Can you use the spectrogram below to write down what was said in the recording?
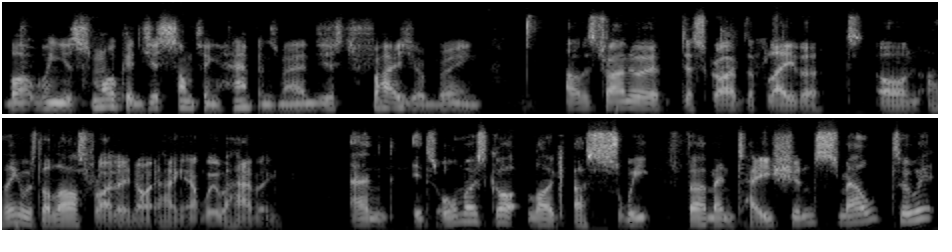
But when you smoke it, just something happens, man. It just fries your brain. I was trying to describe the flavor on, I think it was the last Friday night hangout we were having, and it's almost got like a sweet fermentation smell to it.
